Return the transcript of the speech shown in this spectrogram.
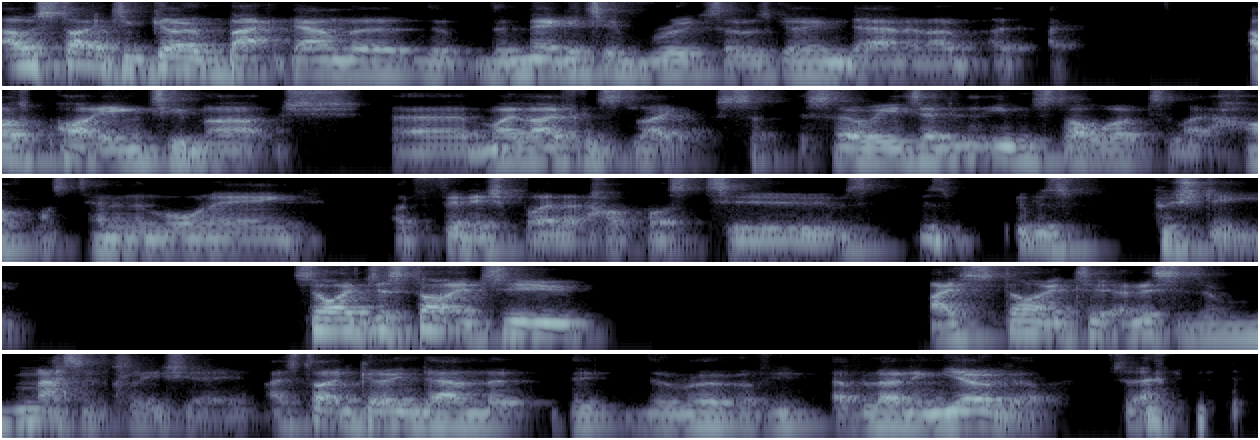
I was starting to go back down the, the, the negative routes I was going down, and I, I, I was partying too much. Uh, my life was like so, so, easy. I didn't even start work till like half past 10 in the morning. I'd finish by like half past two. It was, it was, it was cushy. So I just started to, I started to, and this is a massive cliche, I started going down the, the, the route of, of learning yoga. So,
